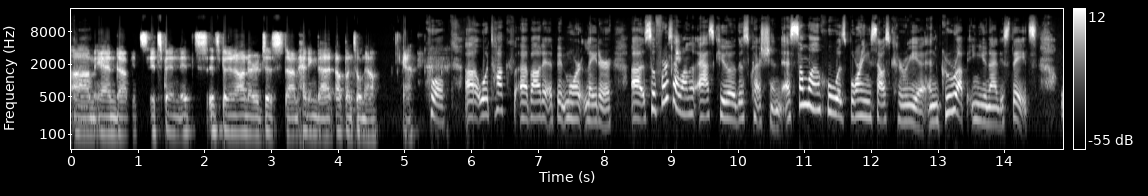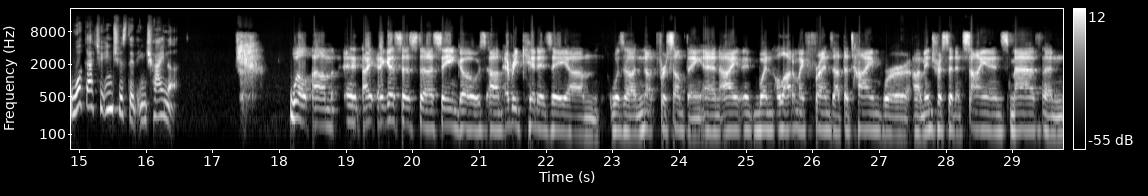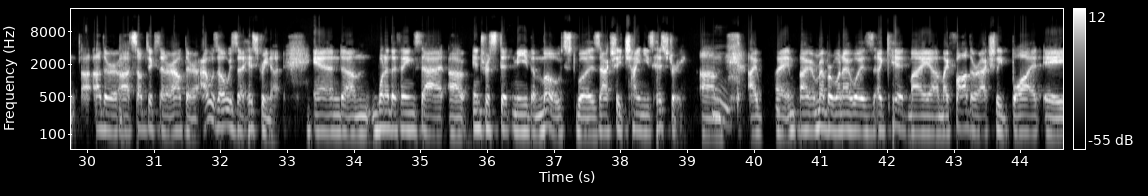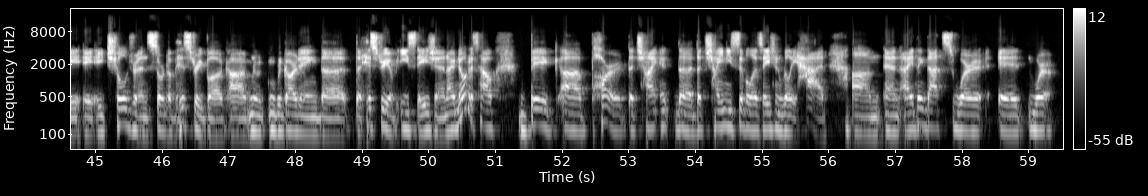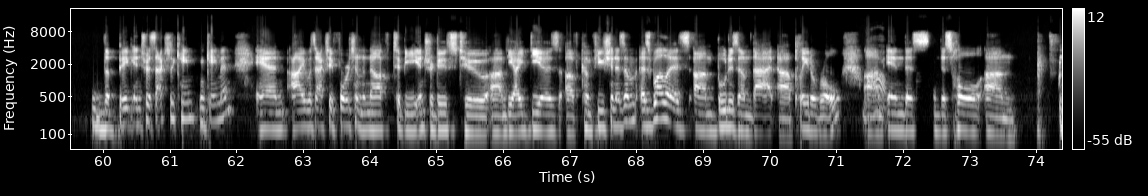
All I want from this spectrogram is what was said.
Um, and uh, it's it's been it's it's been an honor just um, heading that up until now. Yeah. Cool. Uh, we'll talk about it a bit more later. Uh, so first, I want to ask you this question: As someone who was born in South Korea and grew up in the United States, what got you interested in China? Well, um, I, I, guess as the saying goes, um, every kid is a um, was a nut for something. And I, when a lot of my friends at the time were um, interested in science, math, and uh, other uh, subjects that are out there, I was always a history nut. And um, one of the things that uh, interested me the most was actually Chinese history. Um, mm. I, I, I remember when I was a kid, my uh, my father actually bought a, a, a children's sort of history book uh, regarding the the history of East Asia, and I noticed how big uh, part the China the the Chinese civilization really had, um, and I think that's where it where the big interest actually came came in, and I was actually fortunate enough to be introduced to um, the ideas of Confucianism as well as um, Buddhism that uh, played a role um, wow. in this this whole um,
